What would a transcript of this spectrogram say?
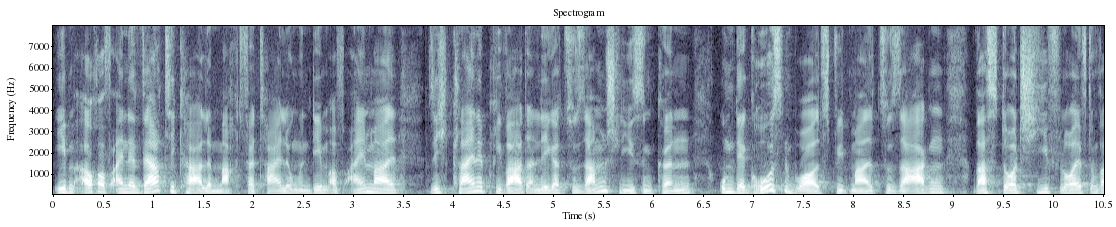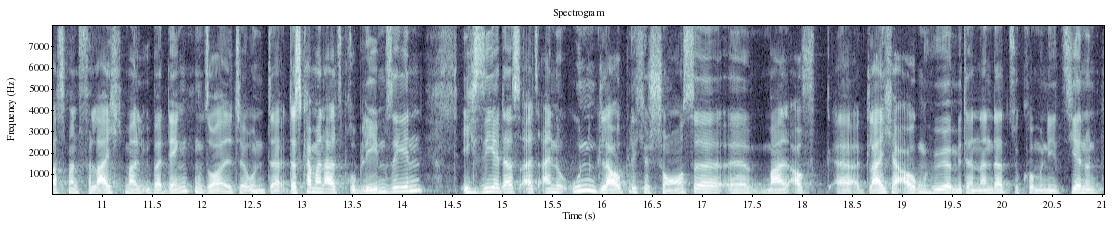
eben auch auf eine vertikale Machtverteilung, in dem auf einmal sich kleine Privatanleger zusammenschließen können, um der großen Wall Street mal zu sagen, was dort schief läuft und was man vielleicht mal überdenken sollte. Und äh, das kann man als Problem sehen. Ich sehe das als eine unglaubliche Chance, äh, mal auf äh, gleicher Augenhöhe miteinander zu kommunizieren. Und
